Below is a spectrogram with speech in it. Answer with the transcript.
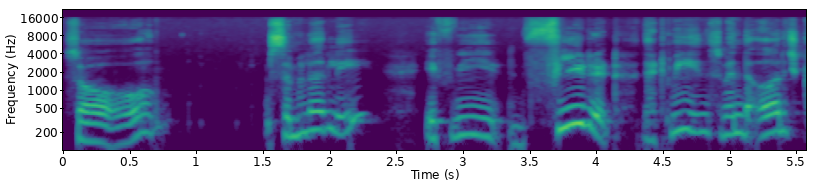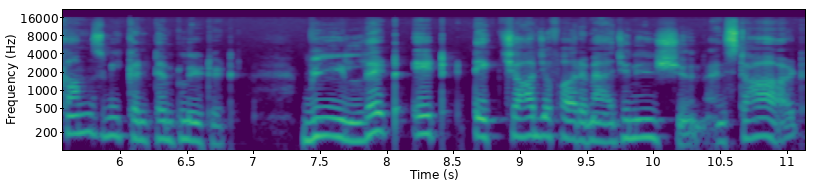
So similarly if we feed it that means when the urge comes we contemplate it. We let it take charge of our imagination and start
